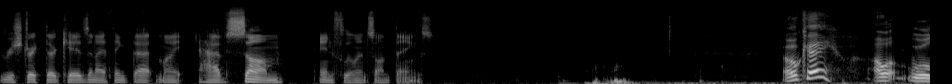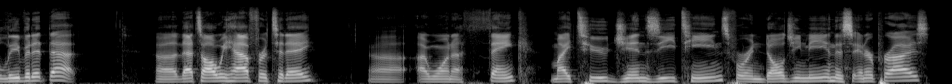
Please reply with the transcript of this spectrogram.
restrict their kids. And I think that might have some influence on things. Okay. I'll, we'll leave it at that. Uh, that's all we have for today. Uh, I want to thank my two Gen Z teens for indulging me in this enterprise.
